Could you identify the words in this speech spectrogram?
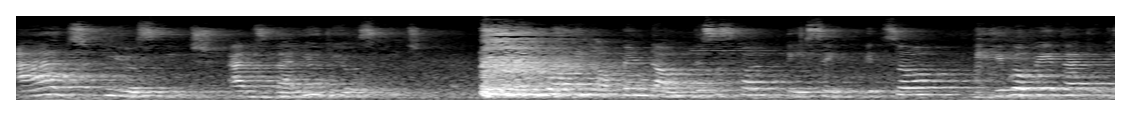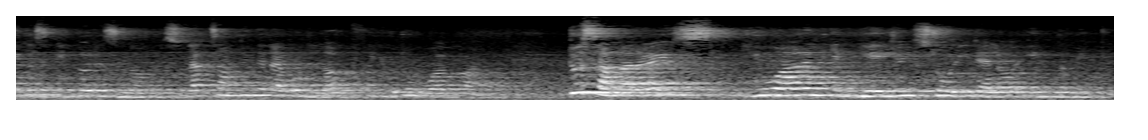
adds to your speech, adds value to your speech. When walking up and down, this is called pacing. It's a giveaway that, okay, the speaker is nervous. So that's something that I would love for you to work on. To summarize, you are an engaging storyteller in the making.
